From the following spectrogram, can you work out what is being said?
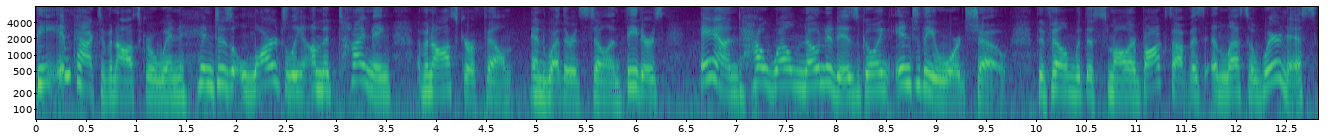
The impact of an Oscar win hinges largely on the timing of an Oscar film and whether it's still in theaters and how well known it is going into the awards show. The film with a smaller box office and less awareness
